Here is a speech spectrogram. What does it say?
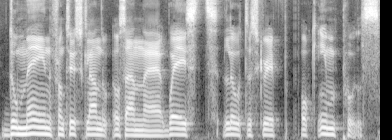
Domain från Tyskland och sen eh, Waste, Lotus Grip och Impulse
